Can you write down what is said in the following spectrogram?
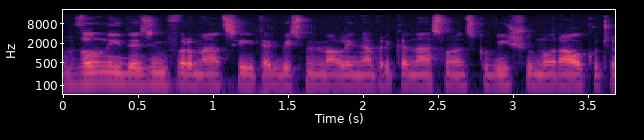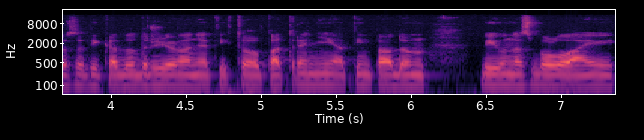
vlny dezinformácií, tak by sme mali napríklad na Slovensku vyššiu morálku, čo sa týka dodržiavania týchto opatrení a tým pádom by u nás bolo aj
